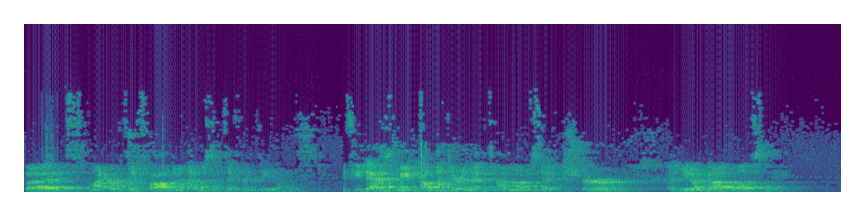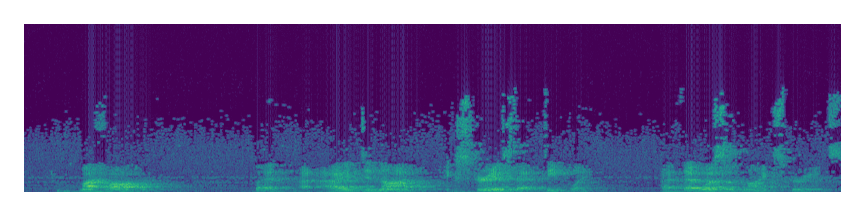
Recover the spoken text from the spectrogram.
But my earthly father, that was a different deal. If you'd asked me probably during that time, I would say, sure, uh, you know, God loves me, my father. But I, I did not experience that deeply. Uh, that wasn't my experience.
